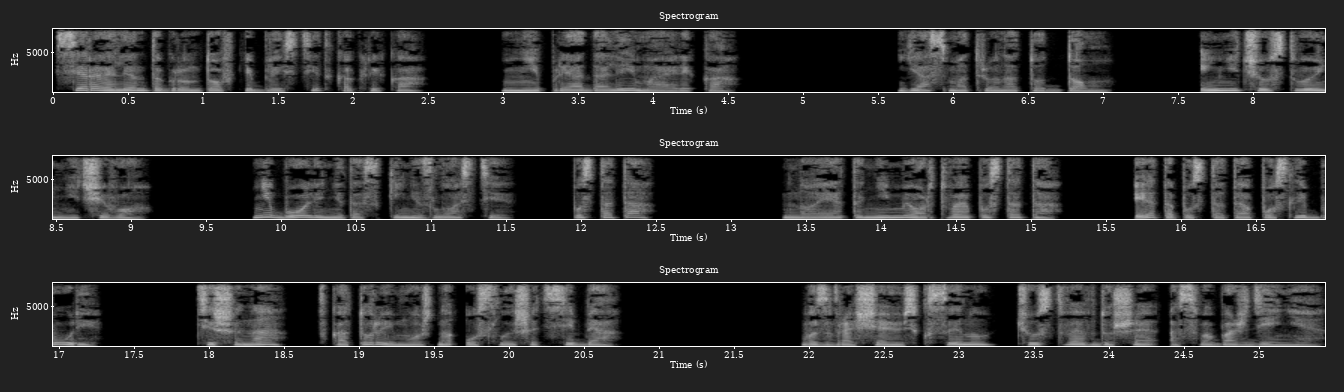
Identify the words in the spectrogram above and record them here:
Серая лента грунтовки блестит, как река. Непреодолимая река. Я смотрю на тот дом и не чувствую ничего. Ни боли, ни тоски, ни злости. Пустота. Но это не мертвая пустота. Это пустота после бури. Тишина, в которой можно услышать себя. Возвращаюсь к сыну, чувствуя в душе освобождение.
